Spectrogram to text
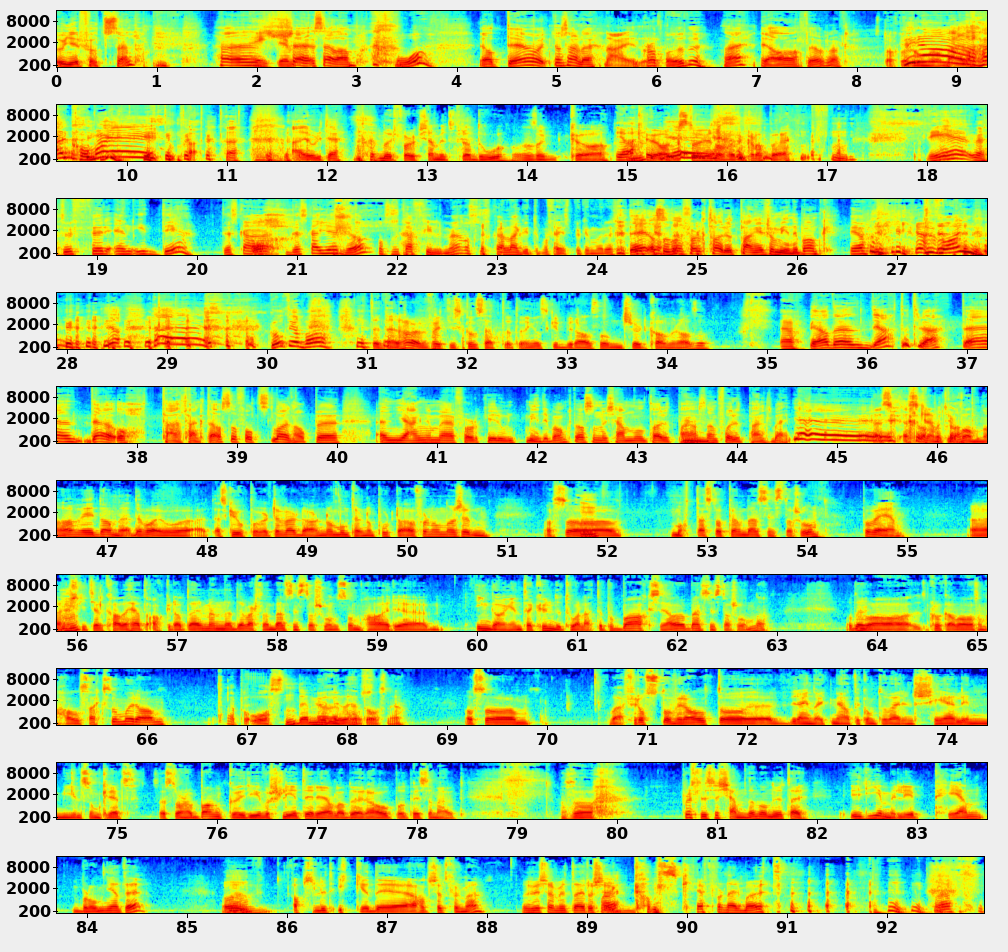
Under fødsel, sier sier de. Å, Ja, det var ikke noe særlig. Nei, det klappa du, du? Nei, ja, det var klart. Hurra! her kommer han! Nei, jeg gjorde ikke det. Når folk kommer ut fra do, og så køa Ja. Køa står utenfor og klapper. Det, vet du, for en idé! Det skal, jeg- det skal jeg gjøre, og så skal jeg filme, og så skal jeg legge ut det på Facebooken vår. Det er altså når folk tar ut penger fra minibank. Ja. Du vant! Ja. Godt jobba! Det der har vi faktisk konseptet til en ganske bra sånn skjult kamera. altså. Ja. Ja, det, ja, det tror jeg. Det, det, åh, jeg tenkte jeg også fått lina opp eh, en gjeng med folk rundt Minibank. da, Så når det kommer noen og tar ut penger, så de får ut penger, så bare yeah! Jeg, jeg skremte jo vannet av ei dame. Det var jo, jeg skulle oppover til Verdalen og montere noen porter for noen år siden. Og så måtte jeg stoppe en bensinstasjon på veien. Jeg husker ikke helt hva det heter akkurat der, men det er i hvert fall en bensinstasjon som har eh, inngangen til kundetoalettet på baksida av bensinstasjonen. da. Og det var, klokka var sånn halv seks om morgenen. Ja, på Åsen. Det er mulig Ja, det det er heter Åsen, ja. Og så var jeg frost overalt, og regna ikke med at det kom til å være en sjel innen mils omkrets. Så jeg står og banker og river og sliter i jævla døra og holder på å pisse meg ut. Og så plutselig så kommer det noen ut der. Rimelig pen, blond jente. Og absolutt ikke det jeg hadde sett for meg. Og hun kommer ut der og ser Nei. ganske fornærma ut.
